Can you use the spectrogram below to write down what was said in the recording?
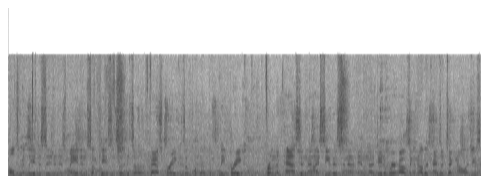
Ultimately, a decision is made. In some cases, it's a, it's a fast break. It's a, a complete break from the past, and, and I see this in, in uh, data warehousing and other kinds of technologies.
